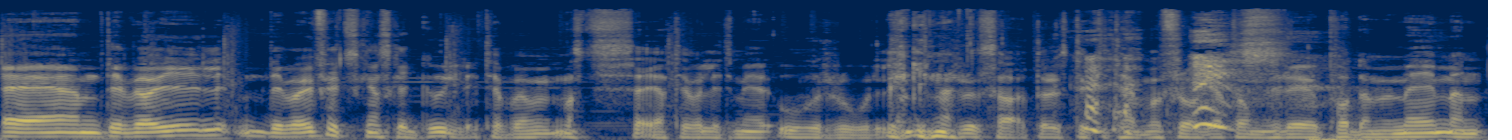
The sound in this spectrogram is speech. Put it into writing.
Eh, det, var ju, det var ju faktiskt ganska gulligt. Jag var- måste säga att jag var lite mer orolig när du sa att du hade stuckit hem och frågat om hur det är att podda med mig. Men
